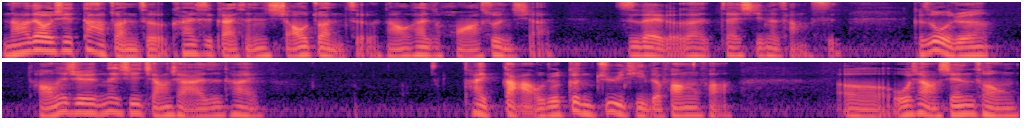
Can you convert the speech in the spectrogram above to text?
拿掉一些大转折，开始改成小转折，然后开始滑顺起来。之类的，在在新的尝试，可是我觉得，好那些那些讲起来还是太太大。我觉得更具体的方法，呃，我想先从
